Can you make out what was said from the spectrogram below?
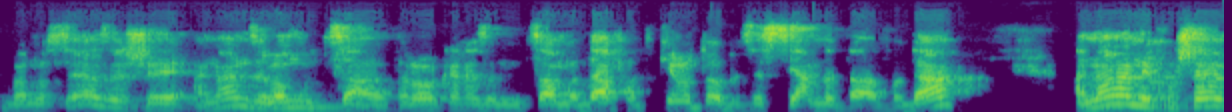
בנושא הזה שענן זה לא מוצר, אתה לא לוקח איזה מוצר מדף, מתקין אותו, ובזה סיימת את העבודה. ענן, אני חושב,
